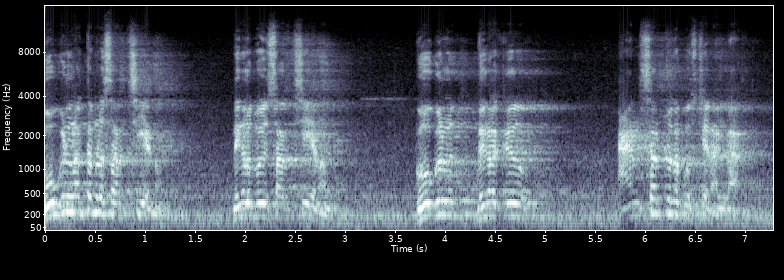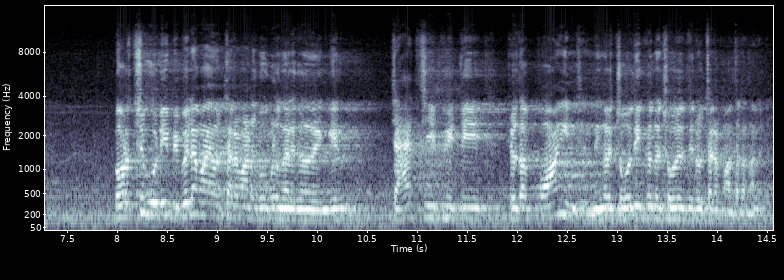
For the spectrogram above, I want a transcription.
ഗൂഗിളിനകത്ത് നമ്മൾ സെർച്ച് ചെയ്യണം. നിങ്ങൾ പോയി സെർച്ച് ചെയ്യണം. ഗൂഗിൾ നിങ്ങൾക്ക് ആൻസർ ടു ദ ക്വസ്റ്റ്യൻ അല്ല. കുറച്ചുകൂടി വിപുലമായ ഉത്തരമാണ് ഗൂഗിൾ നൽകുന്നതെങ്കിൽ chat G P T to the point നിങ്ങൾ ചോദിക്കുന്ന ചോദ്യത്തിന് ഉത്തരം മാത്രം നൽകും.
